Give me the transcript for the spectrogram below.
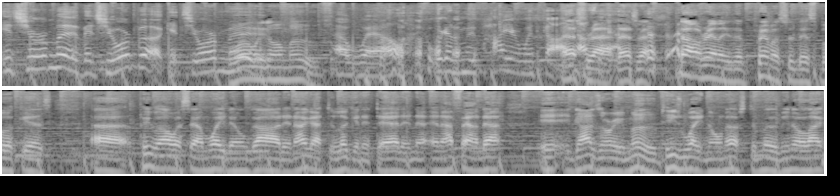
It's your move. It's your book. It's your move. Where are we gonna move? Oh, well, we're going to move higher with God. That's How's right. that? That's right. No, really, the premise of this book is uh, people always say I'm waiting on God, and I got to looking at that, and and I found out it, God's already moved. He's waiting on us to move. You know, like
